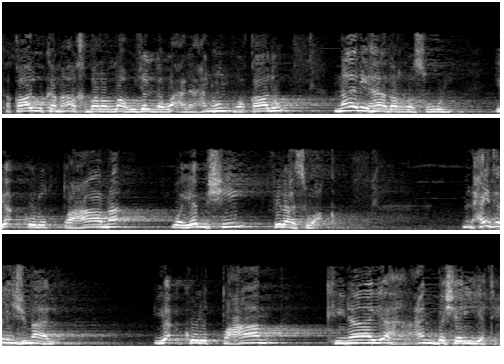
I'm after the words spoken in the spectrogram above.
فقالوا كما أخبر الله جل وعلا عنهم وقالوا ما لهذا الرسول يأكل الطعام ويمشي في الأسواق؟ من حيث الإجمال يأكل الطعام كناية عن بشريته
